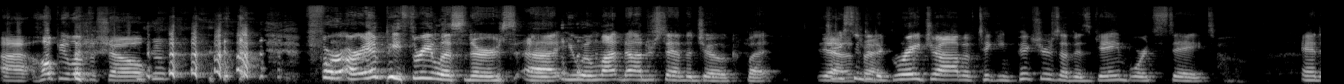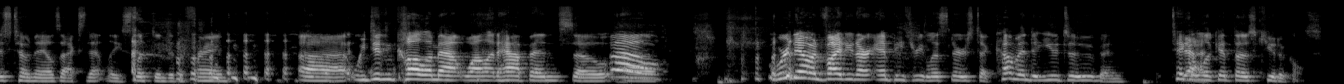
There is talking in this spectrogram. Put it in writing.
uh, hope you love the show. For our MP3 listeners, uh, you will not understand the joke, but Yeah, Jason that's did a great job of taking pictures of his game board state, and his toenails accidentally slipped into the frame. uh, we didn't call him out while it happened, so uh, Well, we're now inviting our MP3 listeners to come into YouTube and take Yeah. a look at those cuticles.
